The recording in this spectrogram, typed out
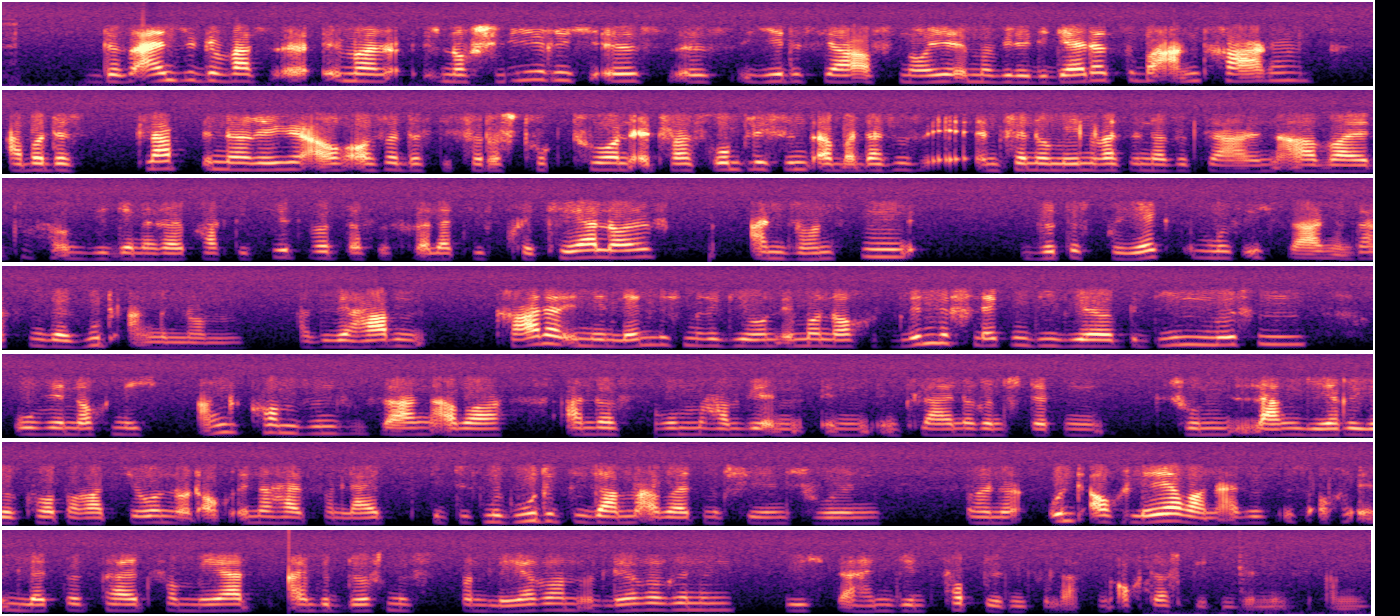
Das Einzige, was äh, immer noch schwierig ist, ist jedes Jahr aufs Neue immer wieder die Gelder zu beantragen. Aber das klappt in der Regel auch, außer dass die Förderstrukturen etwas rumpelig sind. Aber das ist ein Phänomen, was in der sozialen Arbeit irgendwie generell praktiziert wird, dass es relativ prekär läuft. Ansonsten wird das Projekt, muss ich sagen, in Sachsen sehr gut angenommen. Also wir haben gerade in den ländlichen Regionen immer noch blinde Flecken, die wir bedienen müssen, wo wir noch nicht angekommen sind sozusagen, aber andersrum haben wir in, in, in kleineren Städten schon langjährige Kooperationen und auch innerhalb von Leipzig gibt es eine gute Zusammenarbeit mit vielen Schulen und auch Lehrern. Also es ist auch in letzter Zeit vermehrt ein Bedürfnis von Lehrern und Lehrerinnen, sich dahingehend fortbilden zu lassen. Auch das bieten wir nicht an.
